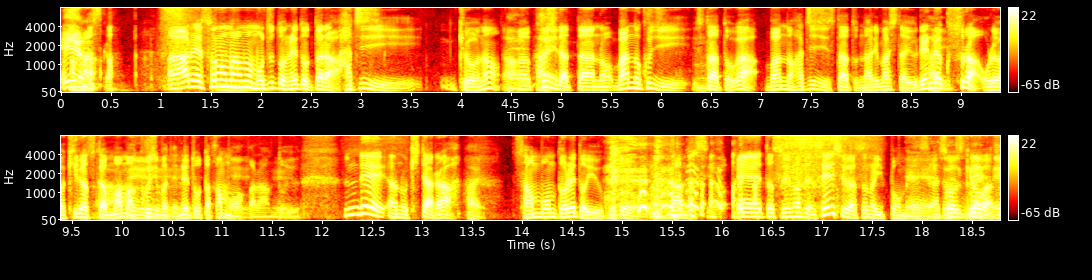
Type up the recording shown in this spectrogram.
ええやないですか。あれそのままもうちょっと寝とったら8時今日のあはい。9時だったあの晩の9時スタートが晩の8時スタートになりましたいう連絡すら俺は気がつかんまま9時まで寝とったかもわからんという。んであの来たらはい。3本取れということなんですよ。えっとすみません。先週がその1本目です。ええあそうですね。今日はそ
